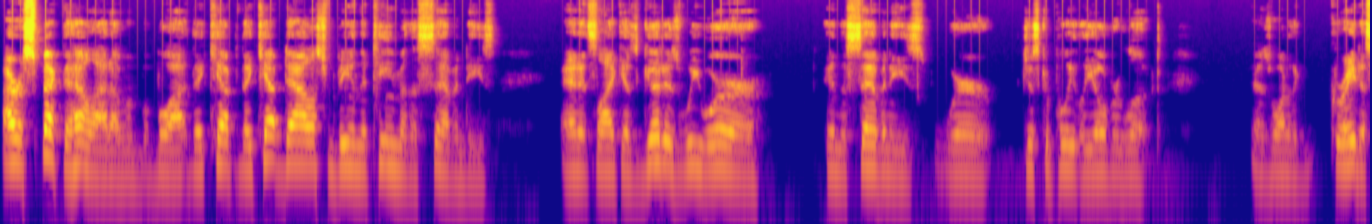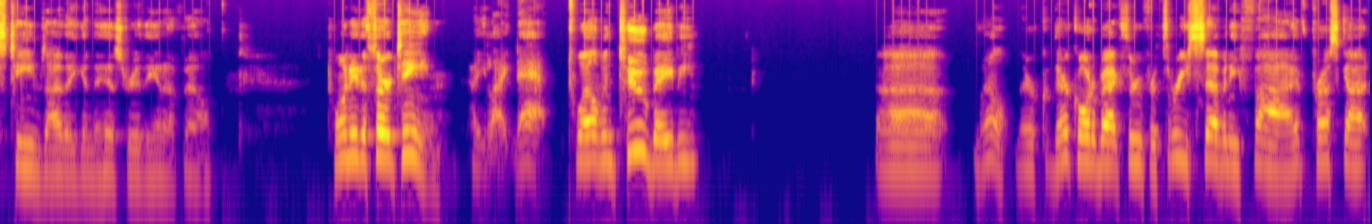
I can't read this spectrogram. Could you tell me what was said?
I respect the hell out of them, but boy, they kept they kept Dallas from being the team of the '70s, and it's like as good as we were in the '70s, we're just completely overlooked as one of the greatest teams I think in the history of the NFL. 20 to 13. How you like that? 12 and 2, baby. Uh, well, their their quarterback threw for 375. Prescott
